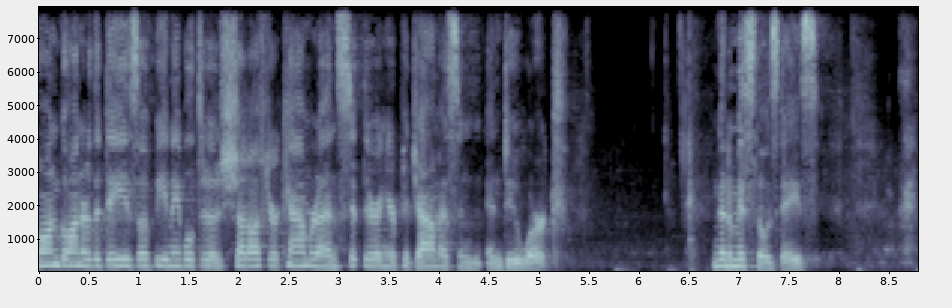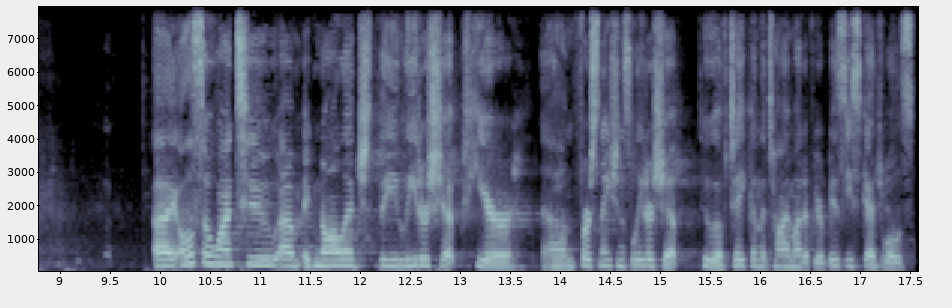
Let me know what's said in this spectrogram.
long gone are the days of being able to shut off your camera and sit there in your pajamas and, and do work. I'm going to miss those days. I also want to um, acknowledge the leadership here, um, First Nations leadership, who have taken the time out of your busy schedules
